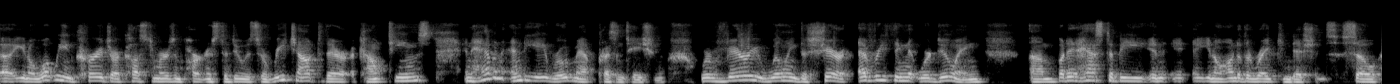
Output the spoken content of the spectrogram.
uh, you know what we encourage our customers and partners to do is to reach out to their account teams and have an nda roadmap presentation. We're very willing to share everything that we're doing um, but it has to be in, in, you know under the right conditions. So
